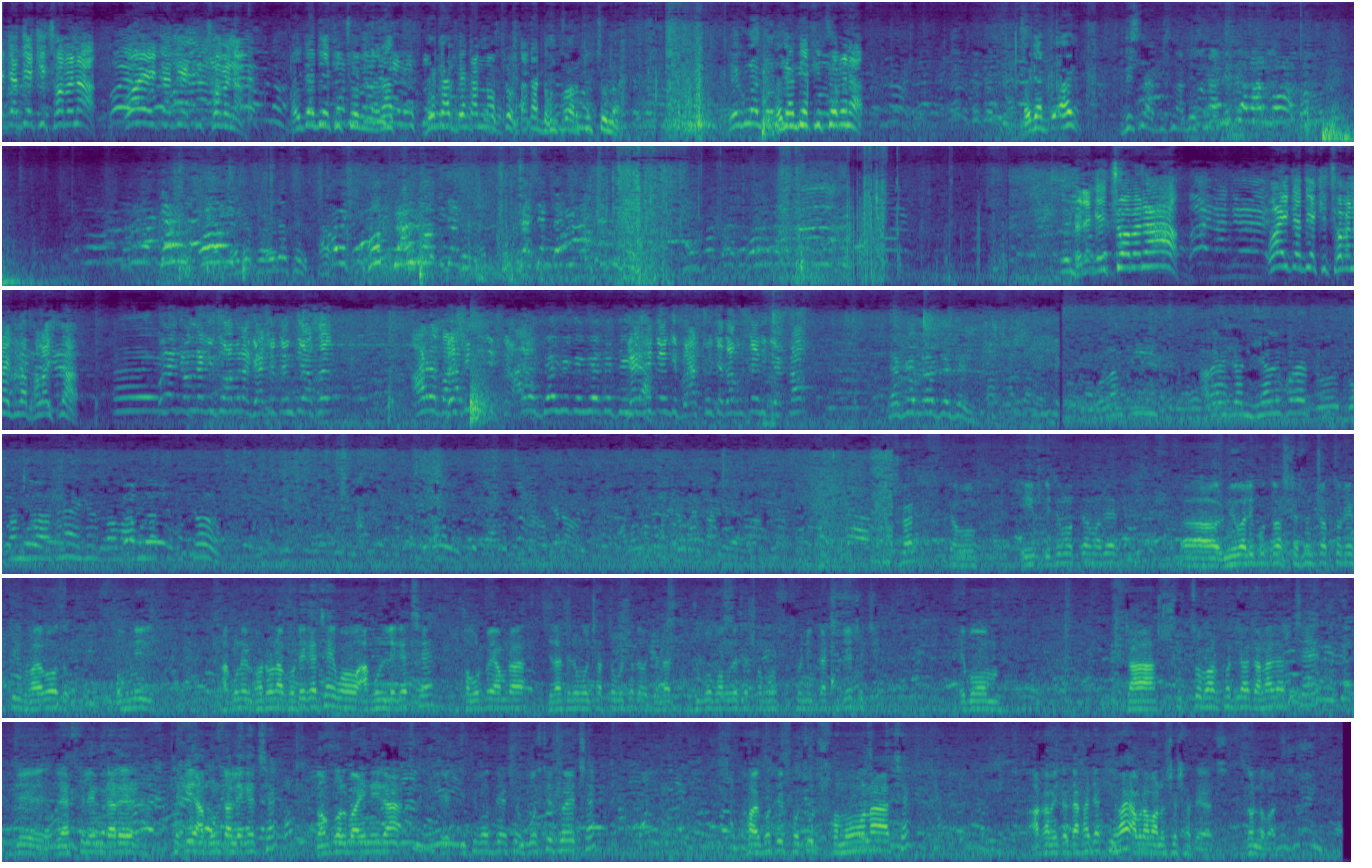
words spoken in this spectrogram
এটা দিয়ে কিচ্ছু হবে না। ওই এটা দিয়ে কিচ্ছু হবে না। এটা দিয়ে কিচ্ছু হবে না বেকার বেকার নষ্ট টাকা ধ্বংস আর কিচ্ছু না। এটা দিয়ে কিচ্ছু হবে না। এটা দিস না দিস না দিস না। এটা কিচ্ছু হবে না। ওইটা দিয়ে কিচ্ছু হবে না এগুলো ফালাইস না। কিছু হবে না। গ্যাসের ট্যাঙ্কি আছে আরে বেশি জিনিস না গ্যাসের ট্যাঙ্কি ব্লাস্ট হয়েছে দেখো সেই গ্যাসটা বললাম কি আরে এই যে নিয়ালিপুরে দোকানগুলো আছে না এখানে সব আগুন লাগছে বুঝছ? তো এই ইতিমধ্যে আমাদের নিউ আলিপুরদুয়ার স্টেশন চত্বরে একটি ভয়াবহ অগ্নি আগুনের ঘটনা ঘটে গেছে এবং আগুন লেগেছে। খবর পেয়ে আমরা জেলা তৃণমূল ছাত্র পরিষদ ও জেলা যুব কংগ্রেসের সমস্ত সৈনিকরা ছুটে এসেছি এবং যা সূত্র মারফত যা জানা যাচ্ছে যে গ্যাস সিলিন্ডারের থেকে আগুনটা লেগেছে। দমকল বাহিনীরা ইতিমধ্যে এসে উপস্থিত হয়েছে। ক্ষয়ক্ষতির প্রচুর সম্ভাবনা আছে। আগামীতে দেখা যাক কি হয়, আমরা মানুষের সাথে আছি। ধন্যবাদ।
